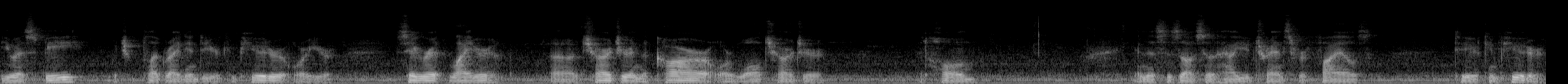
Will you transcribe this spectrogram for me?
USB which will plug right into your computer or your cigarette lighter uh, charger in the car or wall charger at home. And this is also how you transfer files to your computer.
